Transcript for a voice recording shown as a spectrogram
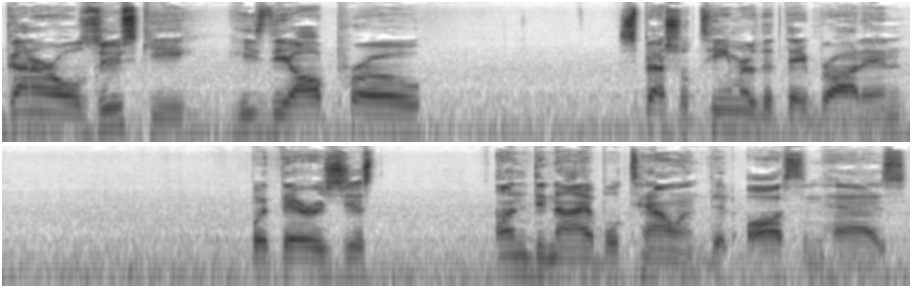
Gunnar Olszewski, he's the all pro special teamer that they brought in. But there is just undeniable talent that Austin has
